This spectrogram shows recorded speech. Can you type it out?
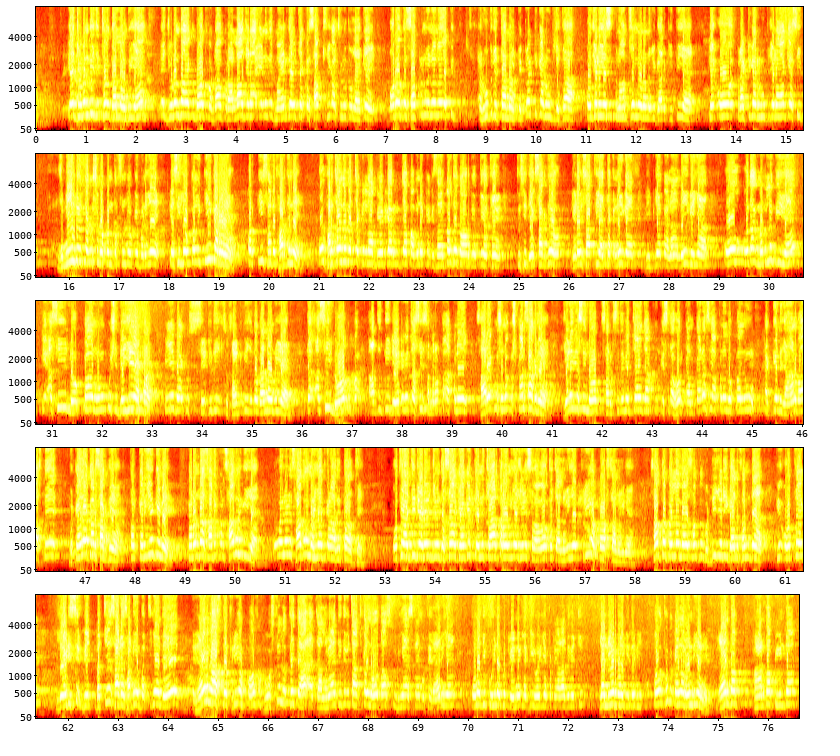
ਇਹ ਜੁੜਨ ਦੀ ਜਿੱਥੋਂ ਗੱਲ ਆਉਂਦੀ ਹੈ, ਇਹ ਜੁੜਨ ਦਾ ਇੱਕ ਬਹੁਤ ਵੱਡਾ ਉਪਰਾਲਾ ਜਿਹੜਾ ਇਹਨਾਂ ਦੇ ਮਾਈਂਡ ਦੇ ਵਿੱਚ ਇੱਕ ਕਨਸੈਪਟ ਸੀਗਾ ਸ਼ੁਰੂ ਤੋਂ ਲੈ ਕੇ, ਔਰ ਉਹ ਕਨਸੈਪਟ ਨੂੰ ਇਹਨਾਂ ਨੇ ਇੱਕ ਰੂਪ ਦਿੱਤਾ, ਮਤਲਬ ਕਿ ਪ੍ਰੈਕਟੀਕਲ ਰੂਪ ਦਿੱਤਾ। ਉਹ ਜਿਹੜੀ ਸਤਨਾਮ ਸਿੰਘ ਉਹਨਾਂ ਨੇ ਵੀ ਗੱਲ ਕੀਤੀ ਹੈ ਕਿ ਉਹ ਪ੍ਰੈਕਟੀਕਲ ਰੂਪ ਜਿਹੜਾ ਹੈ ਕਿ ਅਸੀਂ ਜ਼ਮੀਨ ਦੇ ਉੱਤੇ ਕੁਝ ਲੋਕਾਂ ਨੂੰ ਦੱਸਣ ਜੋਗੇ ਬਣੀਏ ਕਿ ਅਸੀਂ ਲੋਕਾਂ ਲਈ ਕੀ ਕਰ ਰਹੇ ਹਾਂ ਔਰ ਕੀ ਸਾਡੇ ਫਰਜ਼ ਨੇ। ਉਹ ਫਰਜ਼ਾਂ ਦੇ ਵਿੱਚ ਇੱਕ ਜਿਹੜਾ ਅੰਬੇਡਕਰ ਊਰਜਾ ਭਵਨ ਇੱਕ ਐਗਜ਼ਾਮਪਲ ਦੇ ਤੌਰ ਦੇ ਉੱਤੇ ਉੱਥੇ ਤੁਸੀਂ ਦੇਖ ਸਕਦੇ ਹੋ। ਜਿਹੜੇ ਵੀ ਸਾਥੀ ਅੱਜ ਤੱਕ ਨਹੀਂ ਗਏ, ਬੀਬੀਆਂ, ਭੈਣਾਂ ਨਹੀਂ ਗਈਆਂ ਉਹ ਉਹਦਾ ਮਤਲਬ ਕੀ ਹੈ ਕਿ ਅਸੀਂ ਲੋਕਾਂ ਨੂੰ ਕੁਝ ਦਈਏ ਆਪਾਂ। ਪੇ ਬੈਕ ਸਿਟੀ ਦੀ ਸੁਸਾਇਟੀ ਦੀ ਜਦੋਂ ਗੱਲ ਆਉਂਦੀ ਹੈ, ਤਾਂ ਅਸੀਂ ਲੋਕ ਅੱਜ ਦੀ ਡੇਟ ਵਿੱਚ ਅਸੀਂ ਸਮਰੱਥ ਆਪਣੇ ਸਾਰੇ ਕੁਝ ਨਾ ਕੁਝ ਕਰ ਸਕਦੇ ਹਾਂ। ਜਿਹੜੇ ਵੀ ਅਸੀਂ ਲੋਕ ਸਰਵਿਸ ਦੇ ਵਿੱਚ ਆ ਜਾਂ ਕੋਈ ਕਿਸੇ ਦਾ ਹੋਰ ਕੰਮ ਕਰ ਅਸੀਂ ਆਪਣੇ ਲੋਕਾਂ ਨੂੰ ਅੱਗੇ ਲਿਜਾਣ ਵਾਸਤੇ ਬਕਾਇਦਾ ਕਰ ਸਕਦੇ ਹਾਂ। ਪਰ ਕਰੀਏ ਕਿਵੇਂ? ਕਰਨ ਦਾ ਸਾਡੇ ਕੋਲ ਸਾਧਨ ਕੀ ਹੈ? ਉਹ ਇਹਨਾਂ ਨੇ ਸਾਧਨ ਮੁਹੱਈਆ ਕਰਾ ਦਿੱਤਾ ਉੱਥੇ। ਉੱਥੇ ਅੱਜ ਦੀ ਡੇਟ ਵਿੱਚ ਜਿਵੇਂ ਦੱਸਿਆ ਗਿਆ ਕਿ ਤਿੰਨ ਚਾਰ ਤਰ੍ਹਾਂ ਦੀਆਂ ਜਿਹੜੀਆਂ ਸੇਵਾਵਾਂ ਉੱਥੇ ਚੱਲ ਰਹੀਆਂ ਫ੍ਰੀ ਆਫ ਕਾਸਟ ਚੱਲ ਰਹੀਆਂ। ਸਭ ਤੋਂ ਪਹਿਲਾਂ ਮੈਂ ਸਭ ਤੋਂ ਵੱਡੀ ਜਿਹੜੀ ਗੱਲ ਸਮਝਦਾ ਕਿ ਉੱਥੇ ਲੇਡੀਜ਼ ਬੱਚੇ ਸਾਡੇ ਸਾਡੀਆਂ ਬੱਚੀਆਂ ਦੇ ਰਹਿਣ ਵਾਸਤੇ ਫ੍ਰੀ ਆਫ ਕਾਸਟ ਹੋਸਟਲ ਉੱਥੇ ਤਿਆ- ਚੱਲ ਰਿਹਾ, ਜਿਹਦੇ ਵਿੱਚ ਅੱਜ ਕੱਲ੍ਹ 9-10 ਕੁੜੀਆਂ ਇਸ ਟਾਈਮ ਉੱਥੇ ਰਹਿ ਰਹੀਆਂ। ਉਹਨਾਂ ਦੀ ਕੋਈ ਨਾ ਕੋਈ ਟ੍ਰੇਨਿੰਗ ਲੱਗੀ ਹੋਈ ਹੈ ਪਟਿਆਲਾ ਦੇ ਵਿੱਚ ਜਾਂ ਨੀਅਰ ਬਾਈ ਕਿਤੇ ਵੀ। ਤਾਂ ਉੱਥੇ ਬਕਾਇਦਾ ਰਹਿੰਦੀਆਂ ਨੇ। ਰਹਿਣ ਦਾ, ਖਾਣ ਦਾ, ਪੀਣ ਦਾ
